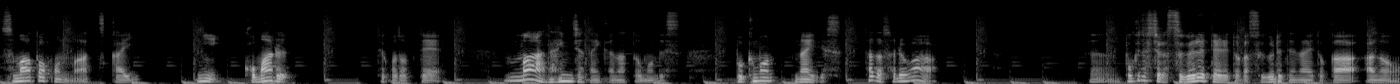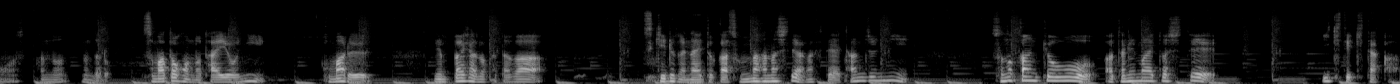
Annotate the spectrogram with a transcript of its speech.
スマートフォンの扱いに困るってことって、まあないんじゃないかなと思うんです。僕もないです。ただそれは、うん、僕たちが優れてるとか優れてないとか、あの、あの、なんだろう、スマートフォンの対応に困る年配者の方がスキルがないとか、そんな話ではなくて、単純にその環境を当たり前として生きてきたか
